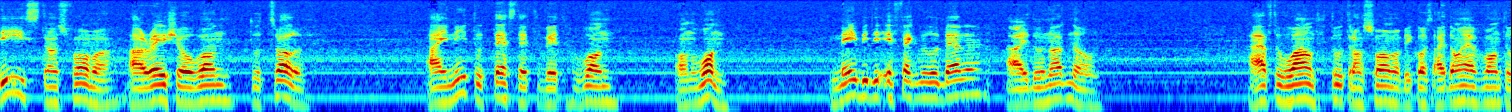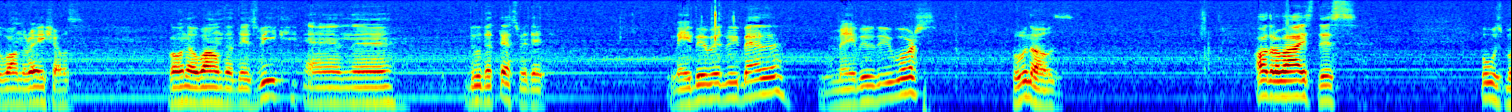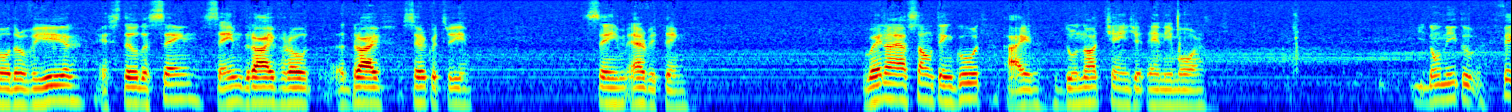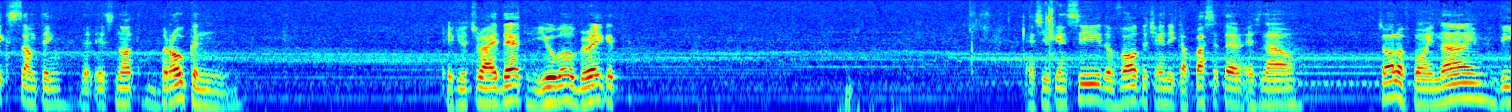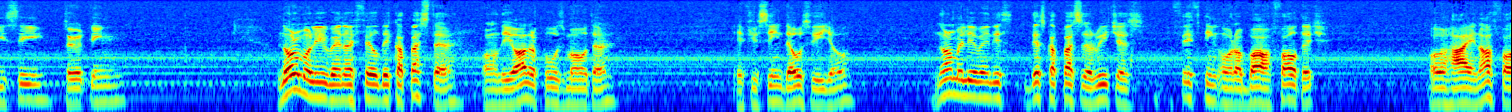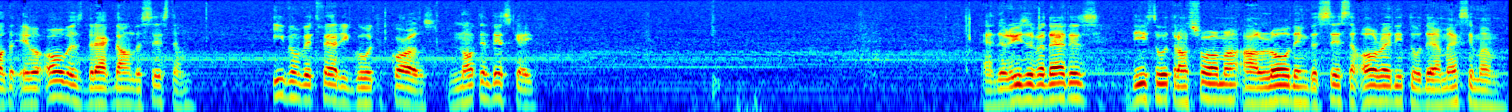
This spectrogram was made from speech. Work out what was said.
These transformer are ratio 1 to 12 I need to test it with 1 on 1 maybe the effect will be better? I do not know. I have to wound two transformer because I don't have 1 to 1 ratios. Gonna wound it this week and uh, do the test with it. Maybe it will be better maybe it will be worse. Who knows? Otherwise this pulse motor over here is still the same same drive road uh, drive circuitry same everything when I have something good I do not change it anymore. You don't need to fix something that is not broken. If you try that you will break it. As you can see the voltage in the capacitor is now 12.9 DC 13 Normally when I fill the capacitor on the other pulse motor if you've seen those videos normally when this, this capacitor reaches 15 or above voltage or high enough voltage it will always drag down the system even with very good coils. Not in this case. And the reason for that is these two transformers are loading the system already to their maximum.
